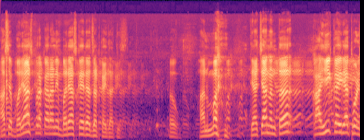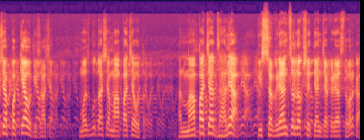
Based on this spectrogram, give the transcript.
अशा बऱ्याच प्रकाराने बऱ्याच कैऱ्या झटकाय जातील हो. आणि मग त्याच्यानंतर काही कैऱ्या थोड्याशा पक्क्या होतीस अशा. मजबूत अशा मापाच्या होतात. आणि मापाच्या झाल्या की सगळ्यांचं लक्ष त्यांच्याकडे असतं बरं का.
